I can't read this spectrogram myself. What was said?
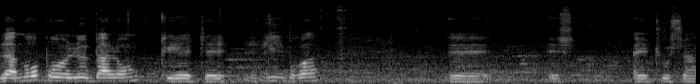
l'amour pour le ballon qui était libre et, et tout ça.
